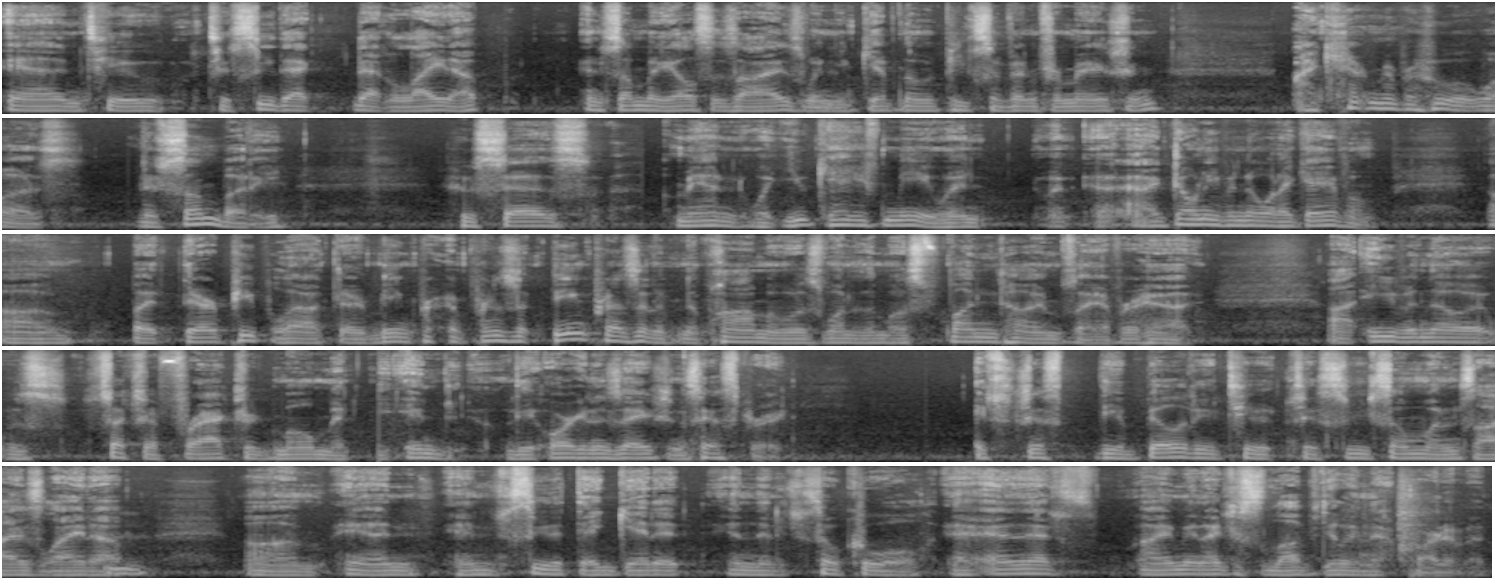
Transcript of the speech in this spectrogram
and to to see that that light up in somebody else's eyes when you give them a piece of information. I can't remember who it was. There's somebody who says, "Man, what you gave me when," when I don't even know what I gave them. Um, but there are people out there. Being pre- president, being president of Napama was one of the most fun times I ever had. Uh, even though it was such a fractured moment in the organization's history it's just the ability to, to see someone's eyes light up um, and and see that they get it and that it's so cool and, and that's I mean I just love doing that part of it.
